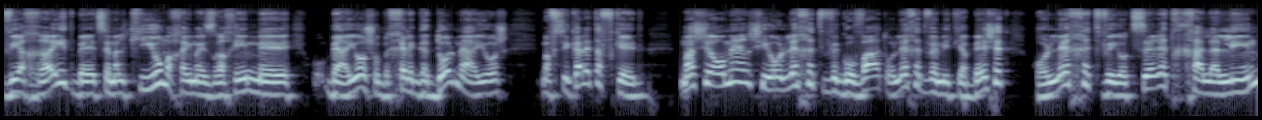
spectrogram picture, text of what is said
והיא אחראית בעצם על קיום החיים האזרחיים אה, באיו"ש, או בחלק גדול מאיו"ש, מפסיקה לתפקד, מה שאומר שהיא הולכת וגובעת, הולכת ומתייבשת, הולכת ויוצרת חללים,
